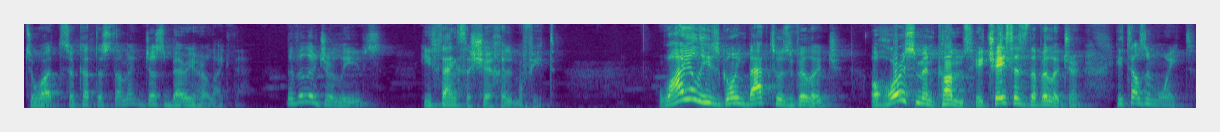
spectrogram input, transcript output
To what? To cut the stomach? Just bury her like that. The villager leaves, he thanks the Shaykh al-Mufid. While he's going back to his village, a horseman comes, he chases the villager. He tells him, wait,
